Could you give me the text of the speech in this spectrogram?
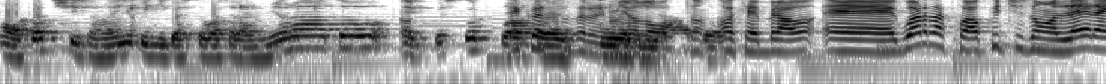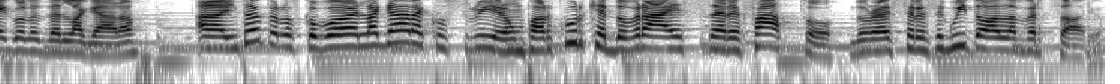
Oh, qua ci sono io, quindi questo qua sarà il mio lato oh. E questo qua E questo sarà il mio lotto Ok, bravo eh, Guarda qua, qui ci sono le regole della gara allora, intanto lo scopo della gara è costruire un parkour che dovrà essere fatto, dovrà essere seguito dall'avversario.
